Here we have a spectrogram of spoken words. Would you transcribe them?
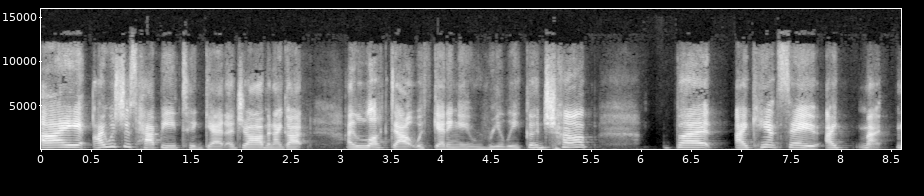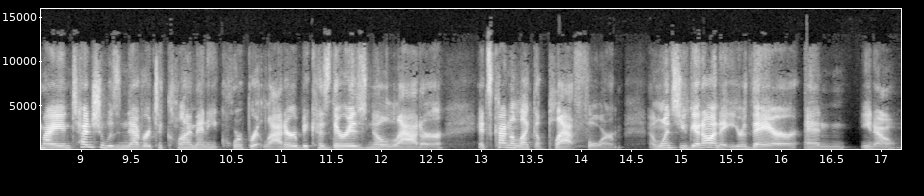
I I was just happy to get a job and I got I lucked out with getting a really good job. But I can't say I my my intention was never to climb any corporate ladder because there is no ladder. It's kind of like a platform. And once you get on it, you're there and, you know,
